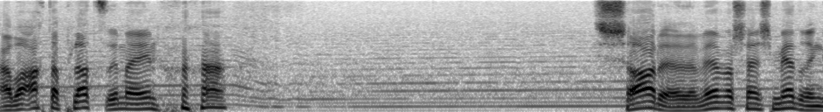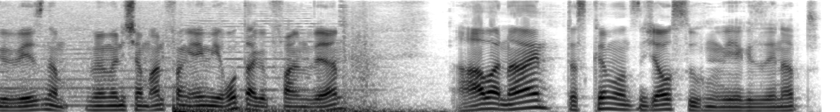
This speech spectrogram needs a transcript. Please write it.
Aber achter Platz, immerhin. Schade, da wäre wahrscheinlich mehr drin gewesen, wenn wir nicht am Anfang irgendwie runtergefallen wären. Aber nein, das können wir uns nicht aussuchen, wie ihr gesehen habt.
